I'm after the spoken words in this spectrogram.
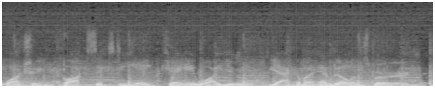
watching Fox 68 KAYU, Yakima and Ellensburg.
